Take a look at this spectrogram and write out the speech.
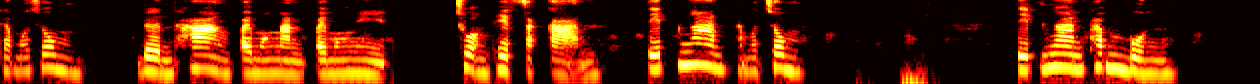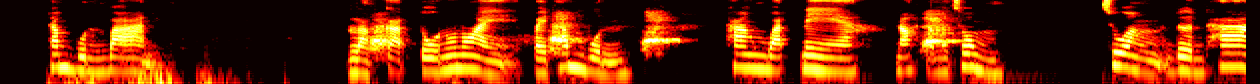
ท่านผู้ชม เดินทางไปมองนั้นไปมองนี้ช่วงเทศกาลติดงานท่านผู้ชม ติดงานทำบุญทำบุญบ้าน หลักกัดตัวหนูหน่อย ไปทำบุญทางวัดแน เนาะท่านผู้ชม ช่วงเดินทาง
